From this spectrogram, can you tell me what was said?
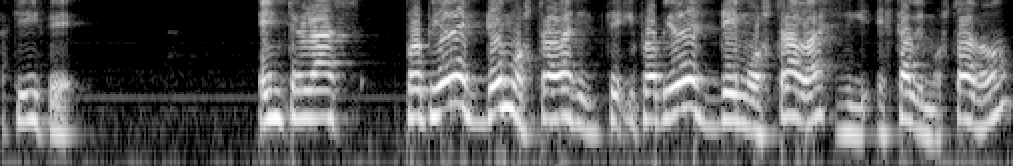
aquí dice, entre las propiedades demostradas y propiedades demostradas, está demostrado,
